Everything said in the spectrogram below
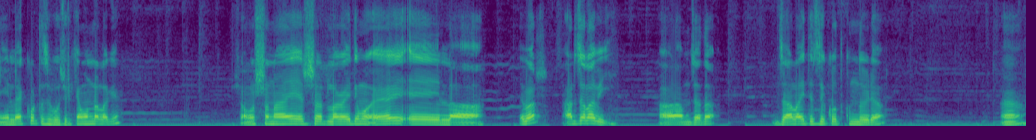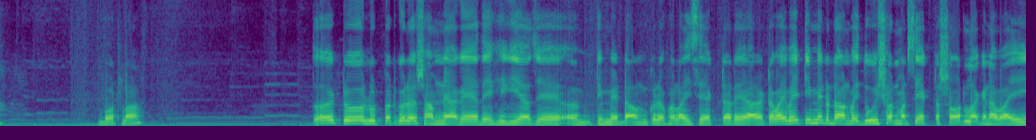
নিয়ে ল্যাক করতেছে প্রচুর, কেমনটা লাগে? সমস্যা নাই শট লাগাই দিব এই এলা এবার আর জ্বালাবি। আরাম জাদা। জ্বালাইতেছে কতক্ষণ ধইরা? হ্যাঁ? বটলা। তো একটু লুটপাট করে সামনে আগে দেখি গিয়া যে টিমমেট ডাউন করে ফেলাইছে একটারে। আর একটা ভাই ভাই টিমমেটও ডাউন ভাই, দুই শট মারছে, একটা শট লাগে না ভাই। এই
